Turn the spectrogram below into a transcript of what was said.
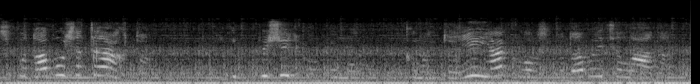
сподобався трактор. І пишіть у коментарі, як вам сподобається лада.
